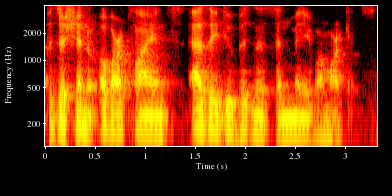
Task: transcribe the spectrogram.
position of our clients as they do business in many of our markets.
